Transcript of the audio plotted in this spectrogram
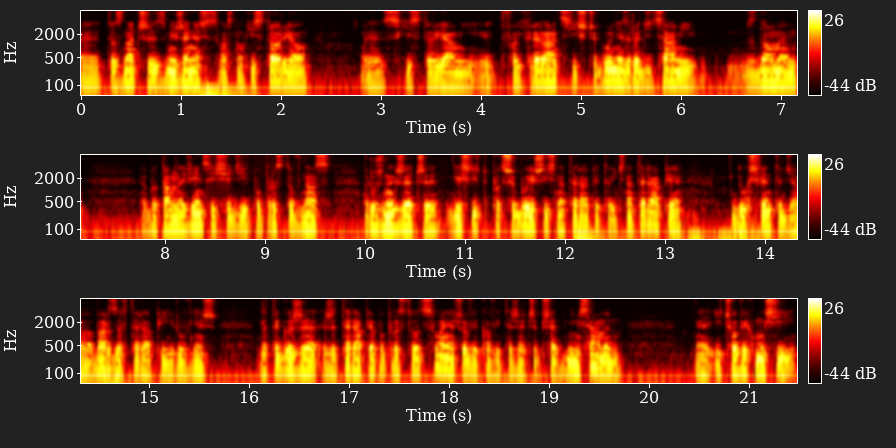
Y, to znaczy zmierzenia się z własną historią, E, z historiami e, Twoich relacji, szczególnie z rodzicami, z domem, bo tam najwięcej siedzi po prostu w nas różnych rzeczy. Jeśli potrzebujesz iść na terapię, to idź na terapię. Duch Święty działa bardzo w terapii również, dlatego że, że terapia po prostu odsłania człowiekowi te rzeczy przed nim samym. I człowiek musi,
